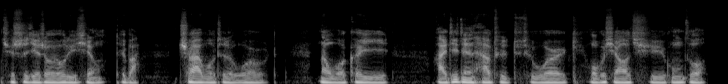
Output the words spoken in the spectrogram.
去世界周游旅行，对吧？Travel to the world。那我可以，I didn't have to to work，我不需要去工作。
